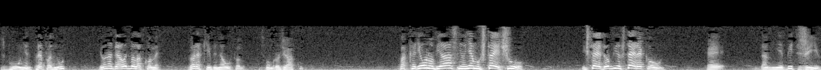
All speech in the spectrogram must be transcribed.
zbunjen, prepadnut, i ona ga je odvela kome? Varak ibn Naufalu, svom rođaku. Pa kad je on objasnio njemu šta je čuo i šta je dobio, šta je rekao on? E, da mi je bit živ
